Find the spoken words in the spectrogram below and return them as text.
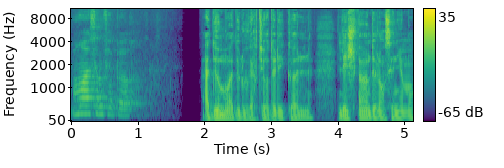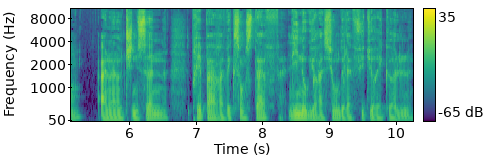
Moi, ça me fait peur. À deux mois de l'ouverture de l'école, l'échevin de l'enseignement, Alain Hutchinson, prépare avec son staff l'inauguration de la future école,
